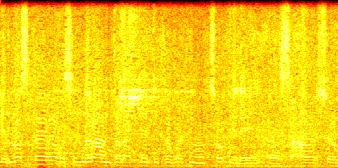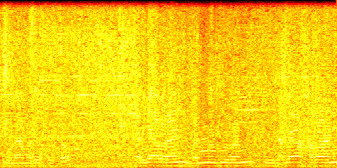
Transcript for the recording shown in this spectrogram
किर्लोस्कर वसुंधरा आंतरराष्ट्रीय चित्रपट महोत्सव गेले सहा वर्ष पुण्यामध्ये होतो. पर्यावरण वन्यजीवन ऊर्जा हवा आणि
